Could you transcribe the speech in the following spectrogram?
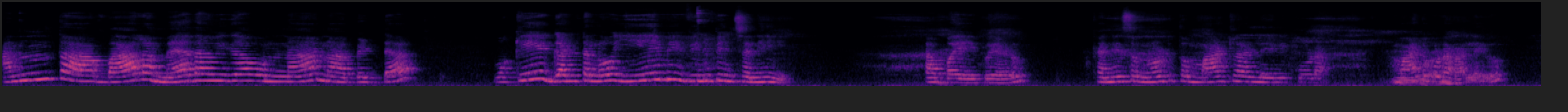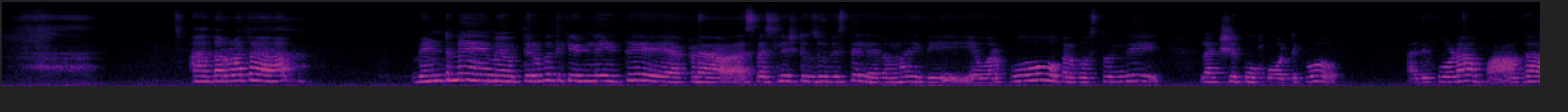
అంత బాల మేధావిగా ఉన్న నా బిడ్డ ఒకే గంటలో ఏమీ వినిపించని అబ్బాయి అయిపోయాడు. కనీసం నోటితో మాట్లాడలేని కూడా. మాట కూడా రాలేదు. ఆ తర్వాత వెంటనే మేము తిరుపతికి వెళ్ళి అయితే అక్కడ స్పెషలిస్ట్కి చూపిస్తే లేదమ్మా ఇది ఎవరికో ఒకరికి వస్తుంది. లక్షకో కోటికో అది కూడా బాగా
